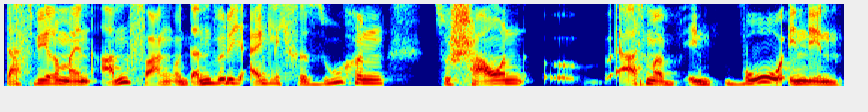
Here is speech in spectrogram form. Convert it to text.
das wäre mein Anfang. Und dann würde ich eigentlich versuchen zu schauen, äh, erstmal in wo in den,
